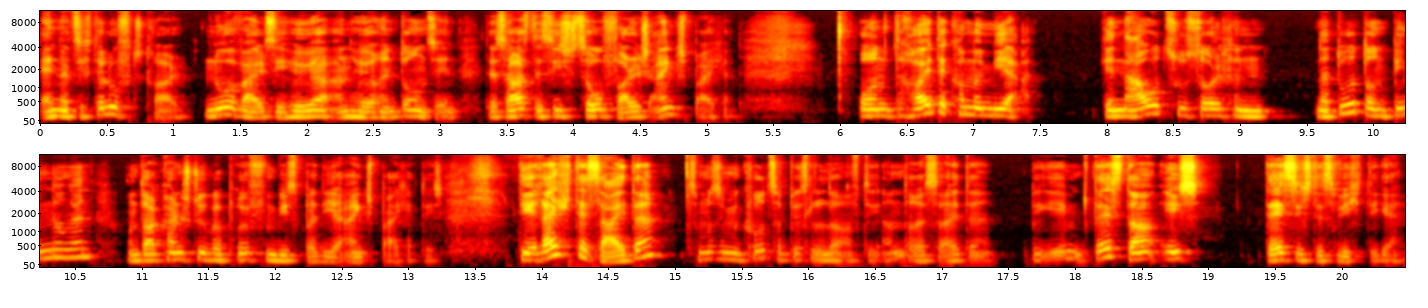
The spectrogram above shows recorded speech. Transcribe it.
Ändert sich der Luftstrahl, nur weil sie höher an höheren Ton sehen. Das heißt, es ist so falsch eingespeichert. Und heute kommen wir genau zu solchen Naturtonbindungen und da kannst du überprüfen, wie es bei dir eingespeichert ist. Die rechte Seite, jetzt muss ich mich kurz ein bisschen da auf die andere Seite begeben, das da ist, das ist das Wichtige.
